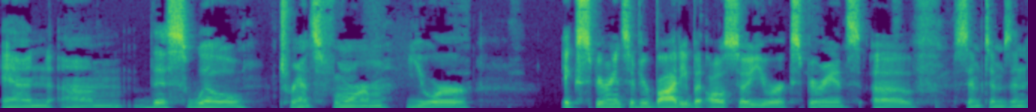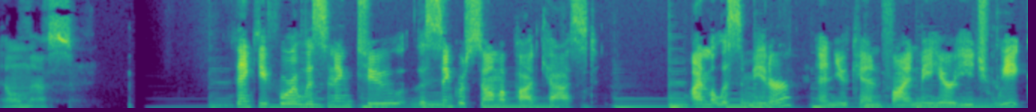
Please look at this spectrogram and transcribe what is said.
and um, this will transform your experience of your body, but also your experience of symptoms and illness. Thank you for listening to the Synchrosoma podcast. I'm Melissa Meader, and you can find me here each week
